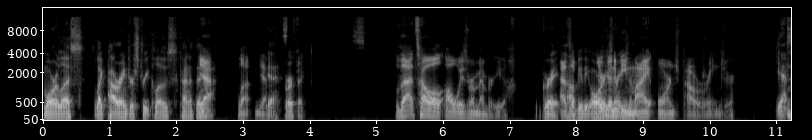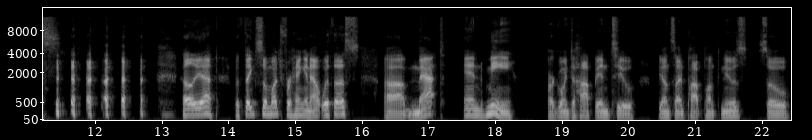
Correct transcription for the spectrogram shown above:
more or less like Power Ranger street clothes kind of thing. Yeah. Yeah. Yeah. Perfect. Well, that's how I'll always remember you. great. As I'll a- be the orange. You're going to be my orange Power Ranger. yes. Hell yeah. But thanks so much for hanging out with us. Uh, Matt and me are going to hop into the Unsigned Pop Punk News. So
